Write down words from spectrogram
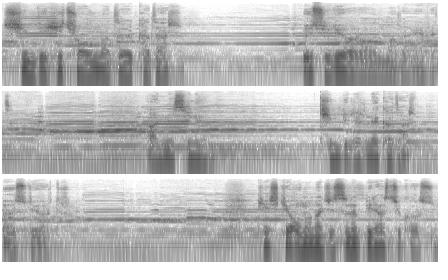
Şimdi hiç olmadığı kadar üzülüyor olmalı evet. Annesini kim bilir ne kadar özlüyordur. Keşke onun acısını birazcık olsun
